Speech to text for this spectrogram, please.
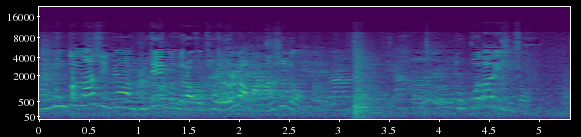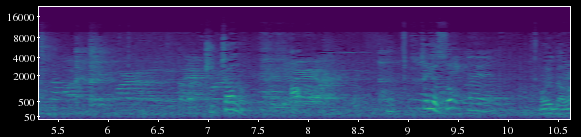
방송 끝나시면 BJ분들하고 잘 연락 안 하시죠? 돕고 다니시죠? 귀찮아. 아, 찍었어? 네. 어디다가?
